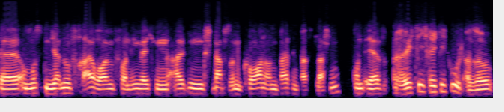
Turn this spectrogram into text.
Äh, und mussten die halt nur freiräumen von irgendwelchen alten Schnaps und Korn und weiß nicht was Flaschen. Und er ist richtig, richtig gut. Also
